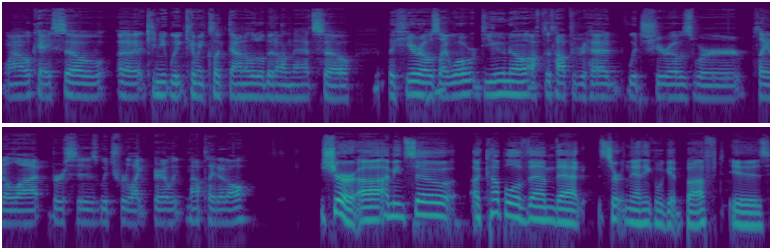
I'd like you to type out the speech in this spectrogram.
Wow. Okay. So, uh, can you wait, can we click down a little bit on that? So, the heroes, like, what do you know off the top of your head which heroes were played a lot versus which were like barely not played at all? Sure. Uh, I mean, so a couple of them that certainly I think will get buffed is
